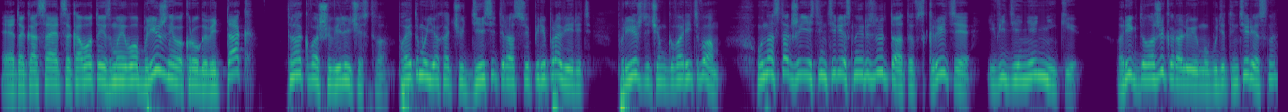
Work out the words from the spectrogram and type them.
«Это касается кого-то из моего ближнего круга, ведь так?» «Так, Ваше Величество. Поэтому я хочу десять раз все перепроверить, прежде чем говорить вам. У нас также есть интересные результаты вскрытия и ведения Ники. Рик, доложи королю, ему будет интересно.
